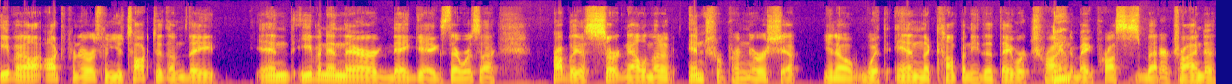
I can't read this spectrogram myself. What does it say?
even entrepreneurs, when you talk to them, they and even in their day gigs, there was a probably a certain element of entrepreneurship. You know, within the company that they were trying Yeah. to make processes better, trying to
